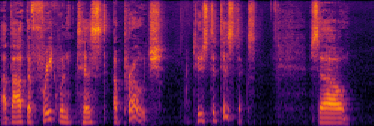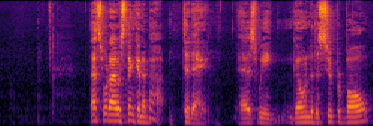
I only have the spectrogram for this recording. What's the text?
about the frequentist approach to statistics. So that's what I was thinking about today as we go into the Super Bowl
